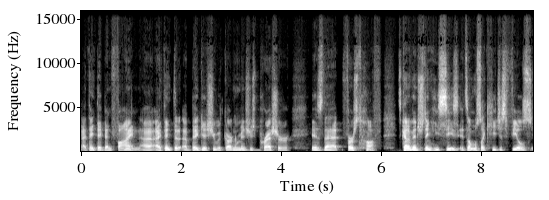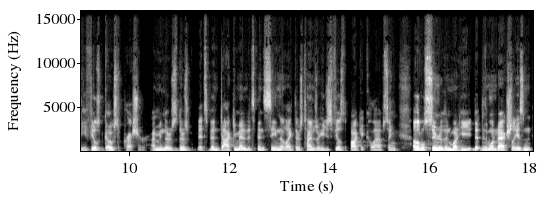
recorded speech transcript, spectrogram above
I think they've been fine. Uh, I think that a big issue with Gardner Minshew's pressure is that first off, it's kind of interesting. He sees it's almost like he just feels he feels ghost pressure. I mean, there's there's it's been documented. It's been seen that like there's times where he just feels the pocket collapsing a little sooner than what he than what it actually isn't.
